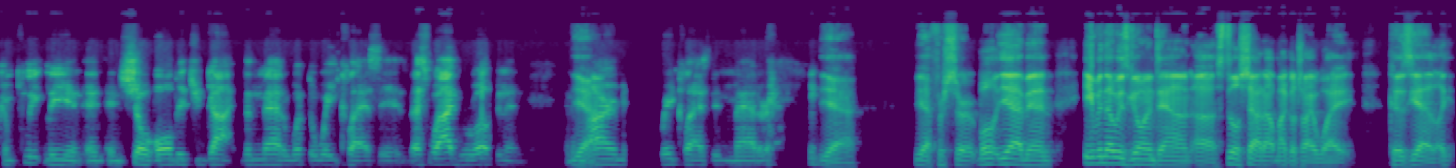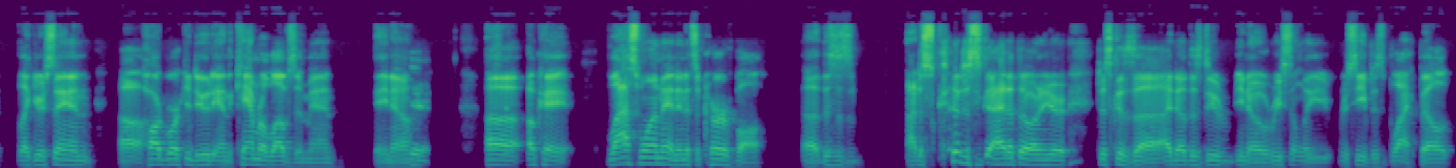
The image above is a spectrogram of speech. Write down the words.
completely and, and, and show all that you got. Doesn't matter what the weight class is. That's why I grew up in an, an yeah. environment weight class didn't matter. yeah. Yeah, for sure. Well, yeah, man. Even though he's going down, uh, still shout out Michael Jai White. Cause yeah, like like you're saying, uh hardworking dude, and the camera loves him, man. You know? Yeah. Uh okay. Last one, and then it's a curveball. Uh this is I just just I had to throw it in here just because uh, I know this dude, you know, recently received his black belt,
